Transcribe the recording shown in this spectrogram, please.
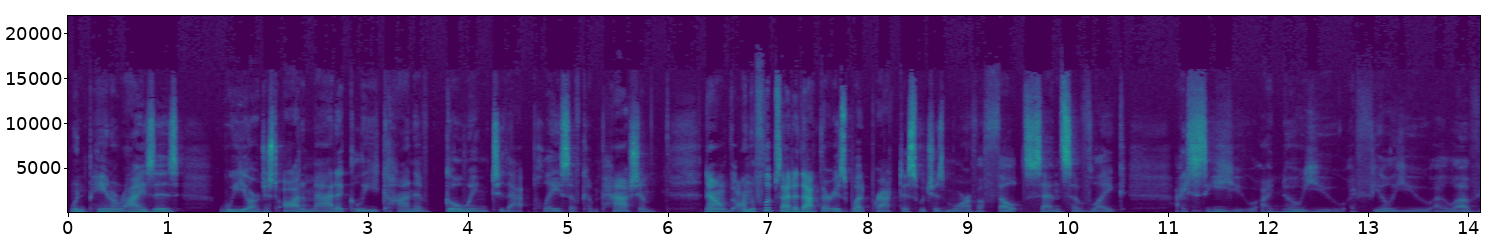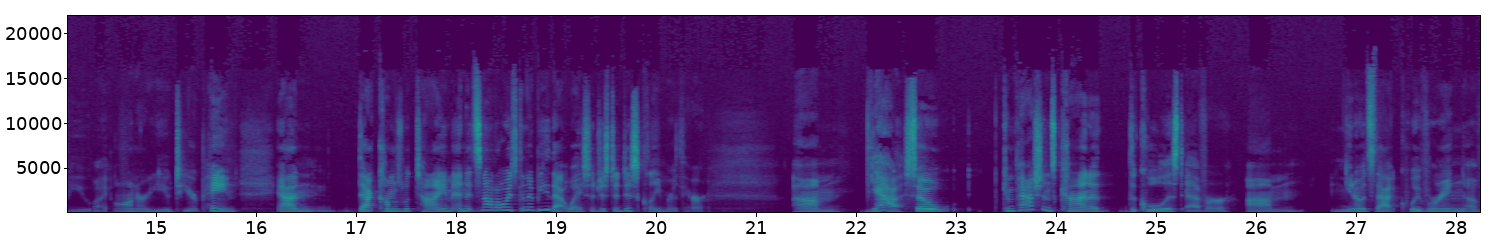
when pain arises we are just automatically kind of going to that place of compassion. Now on the flip side of that there is wet practice which is more of a felt sense of like I see you, I know you, I feel you, I love you, I honor you to your pain. And that comes with time, and it's not always going to be that way. So, just a disclaimer there. Um, yeah, so compassion's kind of the coolest ever. Um, you know, it's that quivering of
